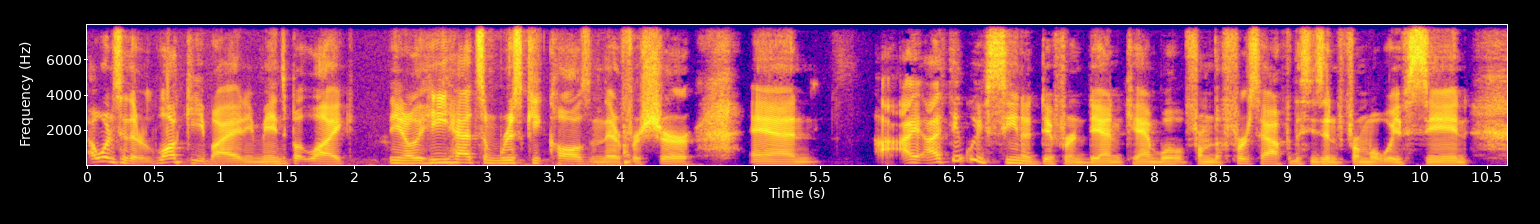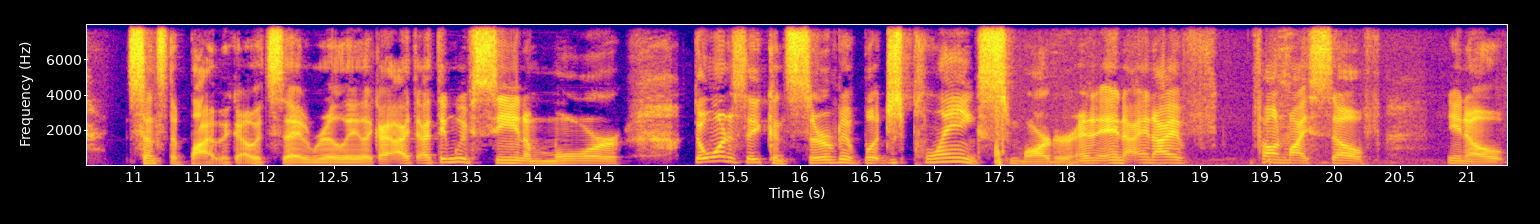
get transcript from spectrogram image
I wouldn't say they're lucky by any means, but like you know, he had some risky calls in there for sure. And I, I think we've seen a different Dan Campbell from the first half of the season from what we've seen since the bye week, I would say, really. Like I, I think we've seen a more don't want to say conservative, but just playing smarter. And and and I've found myself, you know,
